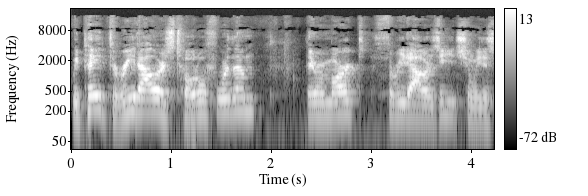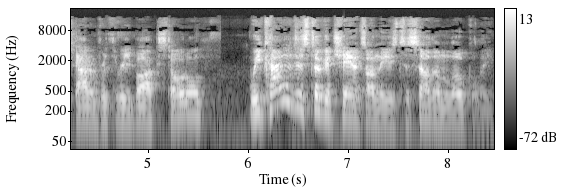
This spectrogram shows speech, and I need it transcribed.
We paid $3 total for them. They were marked $3 each and we just got them for three bucks total. We kind of just took a chance on these to sell them locally.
